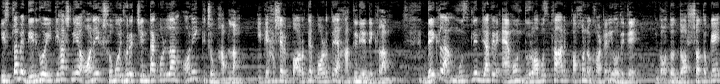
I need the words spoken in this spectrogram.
ইসলামের দীর্ঘ ইতিহাস নিয়ে অনেক সময় ধরে চিন্তা করলাম, অনেক কিছু ভাবলাম। ইতিহাসের পরতে পরতে হাতিড়িয়ে দেখলাম। দেখলাম মুসলিম জাতির এমন দুরবস্থা আর কখনো ঘটেনি অতীতে। গত দশ শতকে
